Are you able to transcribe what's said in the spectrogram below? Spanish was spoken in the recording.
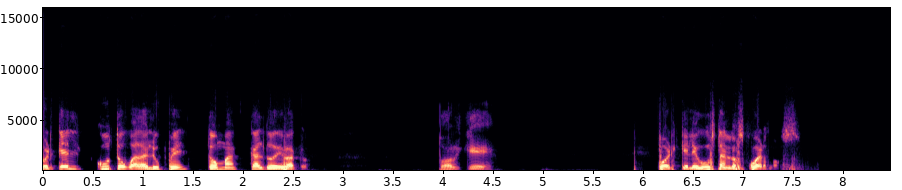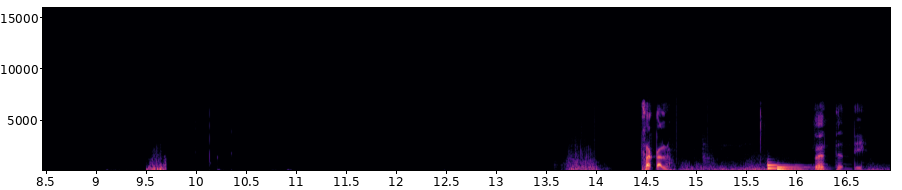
¿Por qué el Cuto Guadalupe toma caldo de vaca? ¿Por qué? Porque le gustan los cuernos. Sácalo. No entendí.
